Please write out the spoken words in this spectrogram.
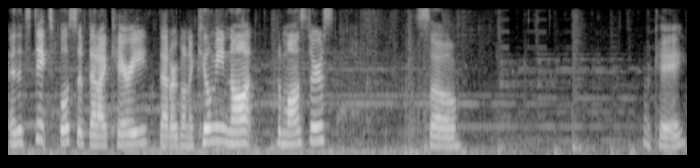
And it's the explosive that I carry that are gonna kill me, not the monsters. So... Okay.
